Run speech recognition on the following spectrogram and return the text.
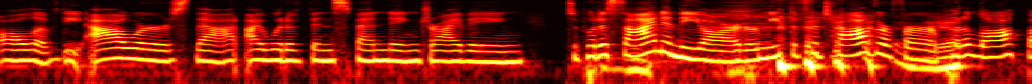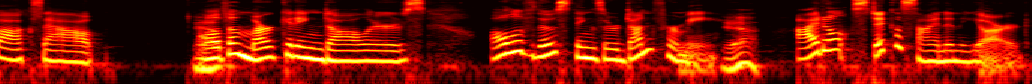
all of the hours that I would have been spending driving to put a mm-hmm. sign in the yard or meet the photographer, Yeah. put a lockbox out, Yeah. all the marketing dollars, all of those things are done for me. Yeah. I don't stick a sign in the yard.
